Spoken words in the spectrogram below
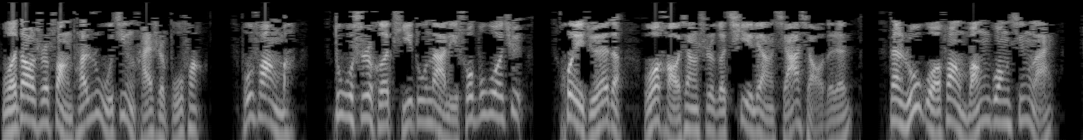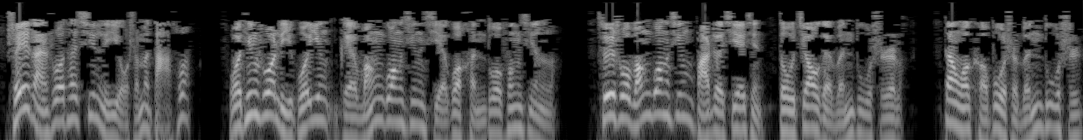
我倒是放他入境，还是不放？不放吧。都师和提督那里说不过去，会觉得我好像是个气量狭小的人。但如果放王光兴来，谁敢说他心里有什么打算？我听说李国英给王光兴写过很多封信了。虽说王光兴把这些信都交给文都师了，但我可不是文都师，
